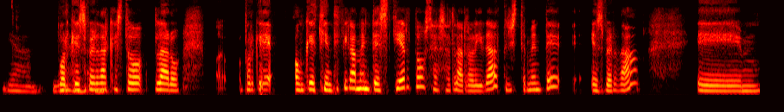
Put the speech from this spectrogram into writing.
Ya, porque ya. es verdad que esto, claro, porque aunque científicamente es cierto, o sea, esa es la realidad, tristemente es verdad, eh,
